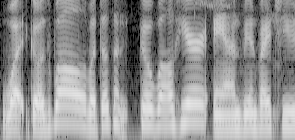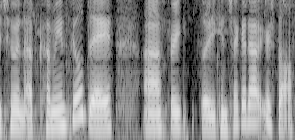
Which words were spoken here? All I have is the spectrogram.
what goes well, what doesn't go well here, and we invite you to an upcoming field day uh, for, so you can check it out yourself.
